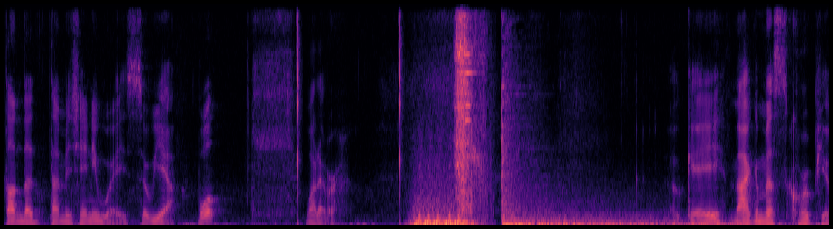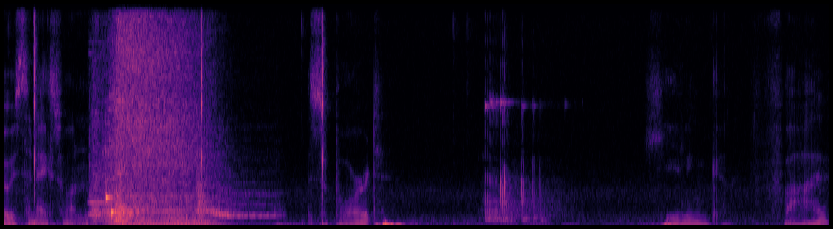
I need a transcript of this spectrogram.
done that damage anyway. So yeah, well, whatever. Okay, Magma Scorpio is the next one. Support. Healing 5.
